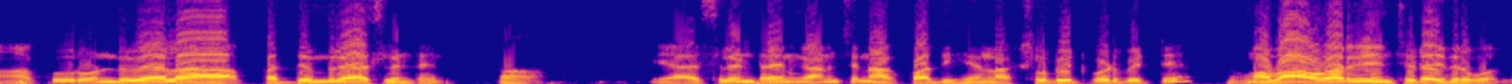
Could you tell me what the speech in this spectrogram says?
నాకు రెండు వేల పద్దెనిమిదిలో యాక్సిడెంట్ అయింది. యాక్సిడెంట్ అయిన కాడ నుంచి నాకు పదిహేను లక్షలు పెట్టుబడి పెట్టి మా బావగారు చేయించాడు హైదరాబాద్.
